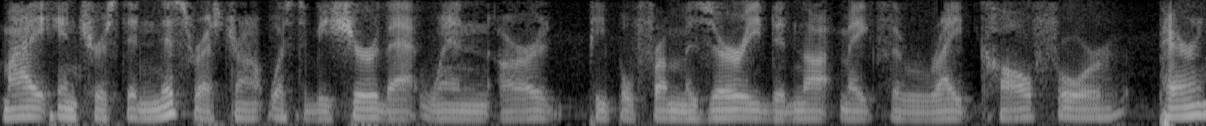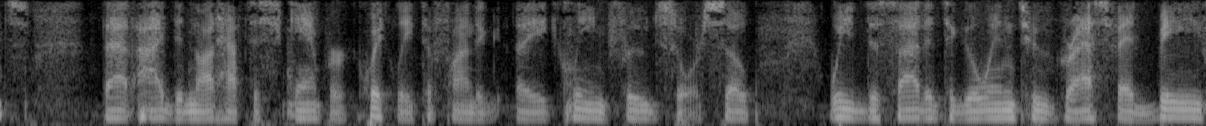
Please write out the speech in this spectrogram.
my interest in this restaurant was to be sure that when our people from Missouri did not make the right call for parents, that I did not have to scamper quickly to find a, a clean food source. So we decided to go into grass-fed beef,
